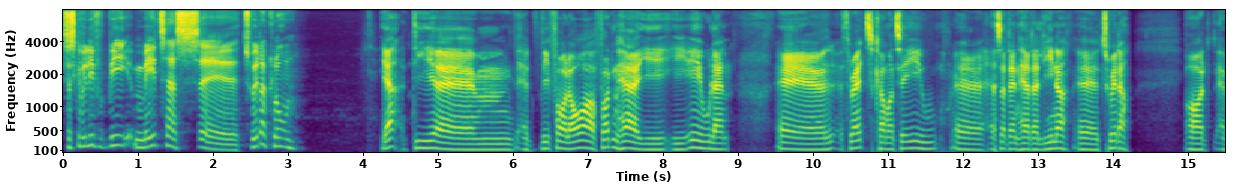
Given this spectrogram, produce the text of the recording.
Så skal vi lige forbi Metas øh, Twitter-klon. Ja, de, øh, at vi får lov at få den her i, i EU-land. Øh, Threads kommer til EU, øh, altså den her, der ligner øh, Twitter. Og øh,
